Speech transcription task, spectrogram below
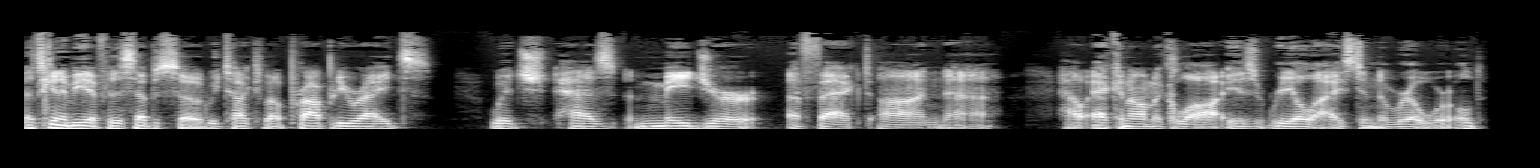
That's going to be it for this episode. We talked about property rights, which has major effect on, uh, how economic law is realized in the real world.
